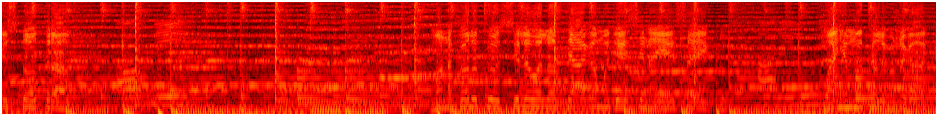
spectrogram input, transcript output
నీకు స్తోత్రం. మన కొరకు సిలువలో త్యాగము చేసిన ఏసైకు మహిమ కలుగునగాక.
